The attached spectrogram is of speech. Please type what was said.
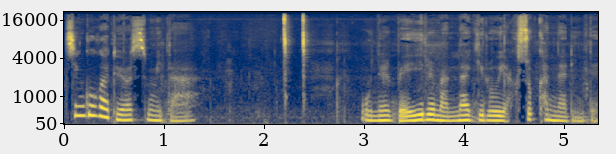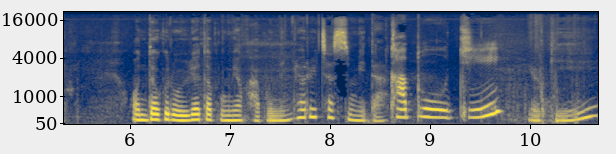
친구가 되었습니다. 오늘 메이를 만나기로 약속한 날인데 언덕을 올려다보며 가부는 혀를 찼습니다. 가부지? 여기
